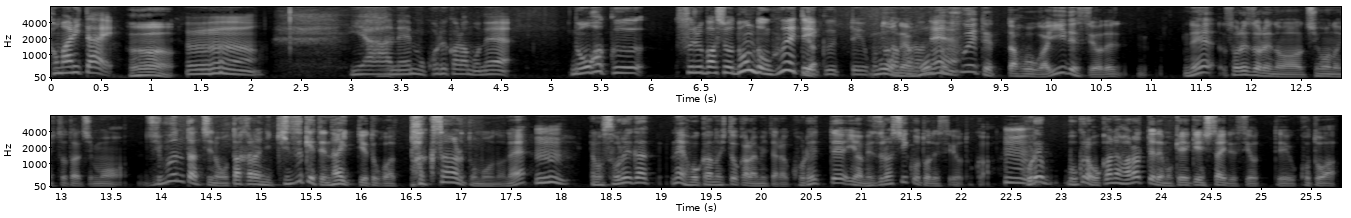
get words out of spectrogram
泊まりたいうん。うんいやーねもうこれからもね農泊する場所どんどん増えていくっていうこともうね本だからね当増えてった方がいいですよでねそれぞれの地方の人たちも自分たちのお宝に気づけてないっていうところがたくさんあると思うのね。うん。でもそれがね他の人から見たらこれっていや珍しいことですよとか、うん。これ僕らお金払ってでも経験したいですよっていうことは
